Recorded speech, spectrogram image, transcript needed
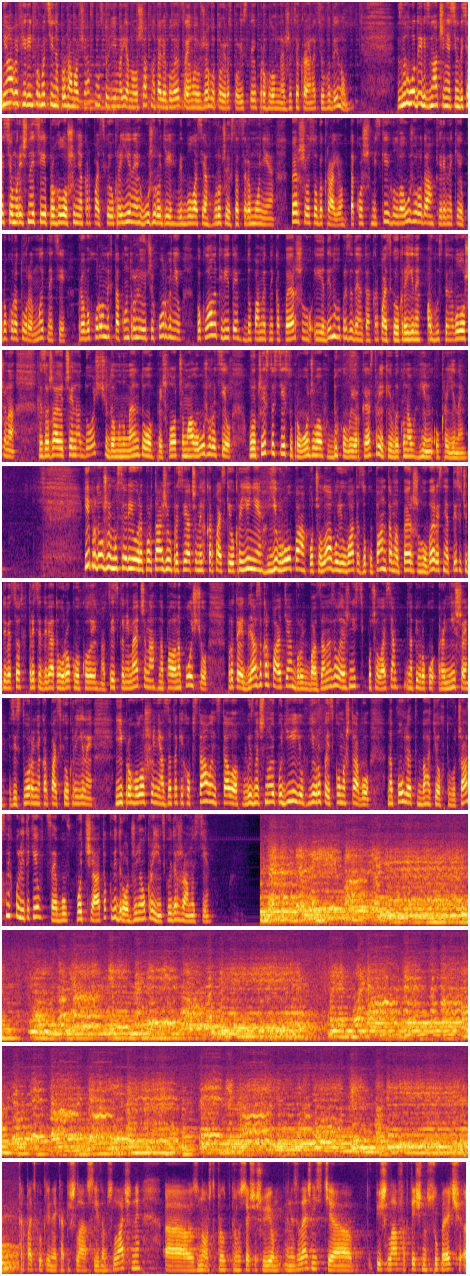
Дня в ефірі. Інформаційна програма вчасно студії Мар'яна Лошак, Наталя Болеца. І ми вже готові розповісти про головне життя краю на цю годину. З нагоди відзначення 77-ї річниці проголошення Карпатської України в Ужгороді відбулася урочиста церемонія. Перші особи краю, також міський голова Ужгорода, керівники прокуратури, митниці, правоохоронних та контролюючих органів поклали квіти до пам'ятника першого і єдиного президента Карпатської України Августина Волошина. Незважаючи на дощ, до монументу прийшло чимало ужгородців. Урочистості супроводжував духовий оркестр, який виконав гімн України. І продовжуємо серію репортажів, присвячених Карпатській Україні. Європа почала воювати з окупантами 1 вересня 1939 року, коли нацистська Німеччина напала на Польщу. Проте для Закарпаття боротьба за незалежність почалася на півроку раніше зі створення Карпатської України. Її проголошення за таких обставин стало визначною подією європейського масштабу. На погляд багатьох тогочасних політиків, це був початок відродження української державності. Карпатська Україна, яка пішла слідом Словаччини, е, знову ж проголосивши свою незалежність, е, пішла фактично всупереч, е,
